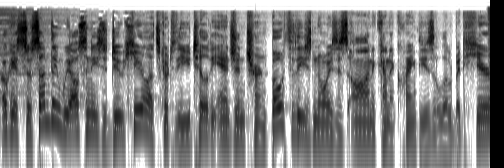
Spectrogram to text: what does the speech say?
Okay, so something we also need to do here, let's go to the utility engine, turn both of these noises on, and kind of crank these a little bit here.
